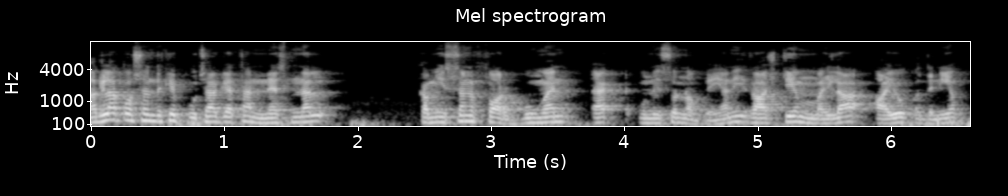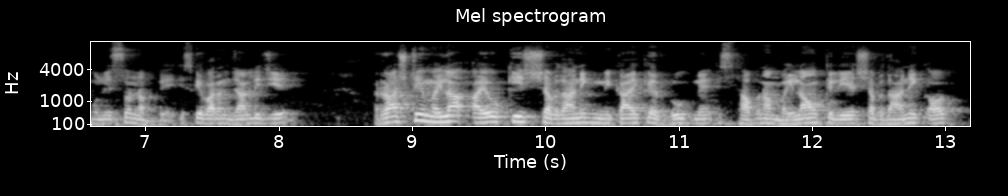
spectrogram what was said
अगला क्वेश्चन देखिए, पूछा गया था national commission for women act 1990 यानी राष्ट्रीय महिला आयोग अधिनियम 1990 इसके बारे में जान लीजिए। राष्ट्रीय महिला आयोग की संवैधानिक निकाय के रूप में स्थापना महिलाओं के लिए संवैधानिक और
